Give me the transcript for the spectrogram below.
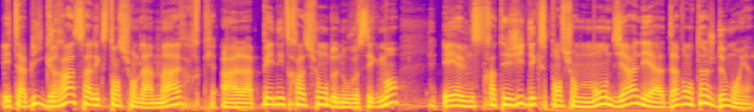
établi grâce à l'extension de la marque, à la pénétration de nouveaux segments et à une stratégie d'expansion mondiale et à davantage de moyens.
